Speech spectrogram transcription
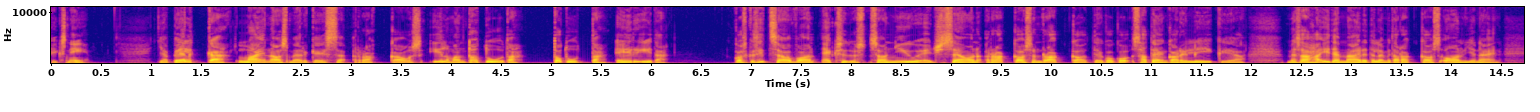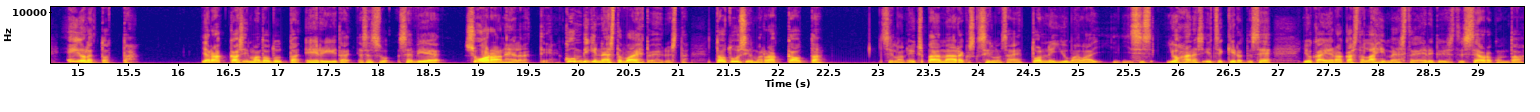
Eiks niin? Ja pelkkä lainausmerkeissä rakkaus ilman totuutta, totuutta ei riitä, koska sitten se on vaan exodus, se on new age, se on rakkaus on rakkautta ja koko sateenkaari liike ja me saadaan itse määritellä, mitä rakkaus on ja näin. Ei ole totta. Ja rakkaus ilman totuutta ei riitä ja se, se vie suoraan helvettiin. Kumpikin näistä vaihtoehdoista. Totuus ilman rakkautta, sillä on yksi päämäärä, koska silloin sä et tonni Jumalaa. Siis Johannes itse kirjoitti se, joka ei rakasta lähimmäistä ja erityisesti seurakuntaa,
